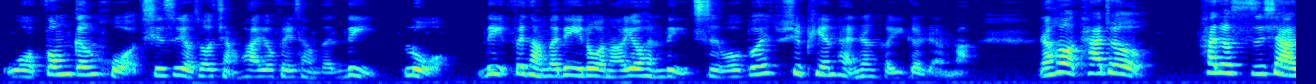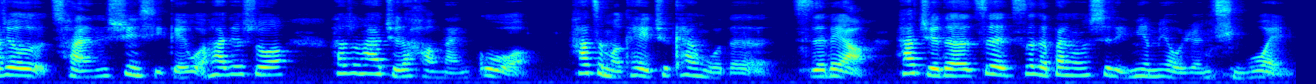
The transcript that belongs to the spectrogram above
我风跟火，其实有时候讲话又非常的利落，利非常的利落，然后又很理智，我不会去偏袒任何一个人嘛。然后他就他就私下就传讯息给我，他就说，他说他觉得好难过，他怎么可以去看我的资料？他觉得这这个办公室里面没有人情味，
